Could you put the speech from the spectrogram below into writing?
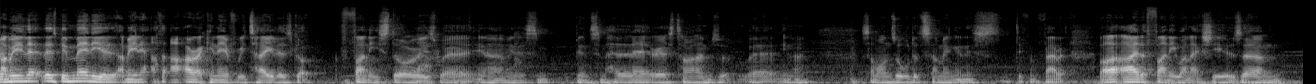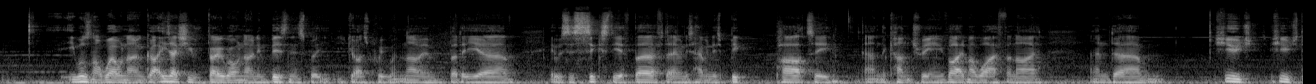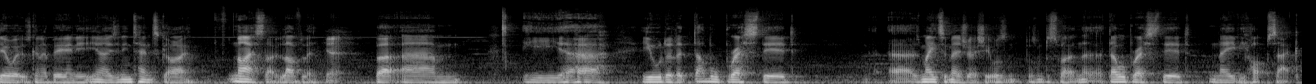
I mean, there- there's been many. I mean, I I reckon every tailor's got funny stories where you know. I mean, there's some, been some hilarious times where, where you know someone's ordered something and it's different fabric. But I, I had a funny one actually. It was um, he wasn't a well-known guy. He's actually very well known in business, but you guys probably wouldn't know him. But he, um, it was his 60th birthday, and he's having this big party and the country. He invited my wife and I, and um, huge, huge deal it was going to be. And he, you know, he's an intense guy. Nice though, lovely. Yeah. But um, he uh, he ordered a double-breasted. Uh, it was made to measure actually. It wasn't wasn't bespoke. A double-breasted navy hopsack,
